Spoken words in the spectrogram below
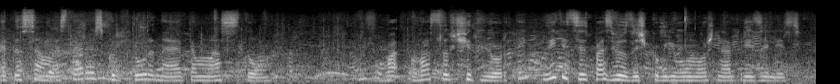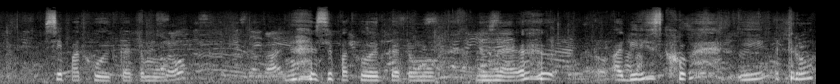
Это самая старая скульптура на этом мосту. Ва- Васлов IV. Видите, по звездочкам его можно определить. Все подходят к этому. Все подходят к этому, не знаю, обелиску. И труд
